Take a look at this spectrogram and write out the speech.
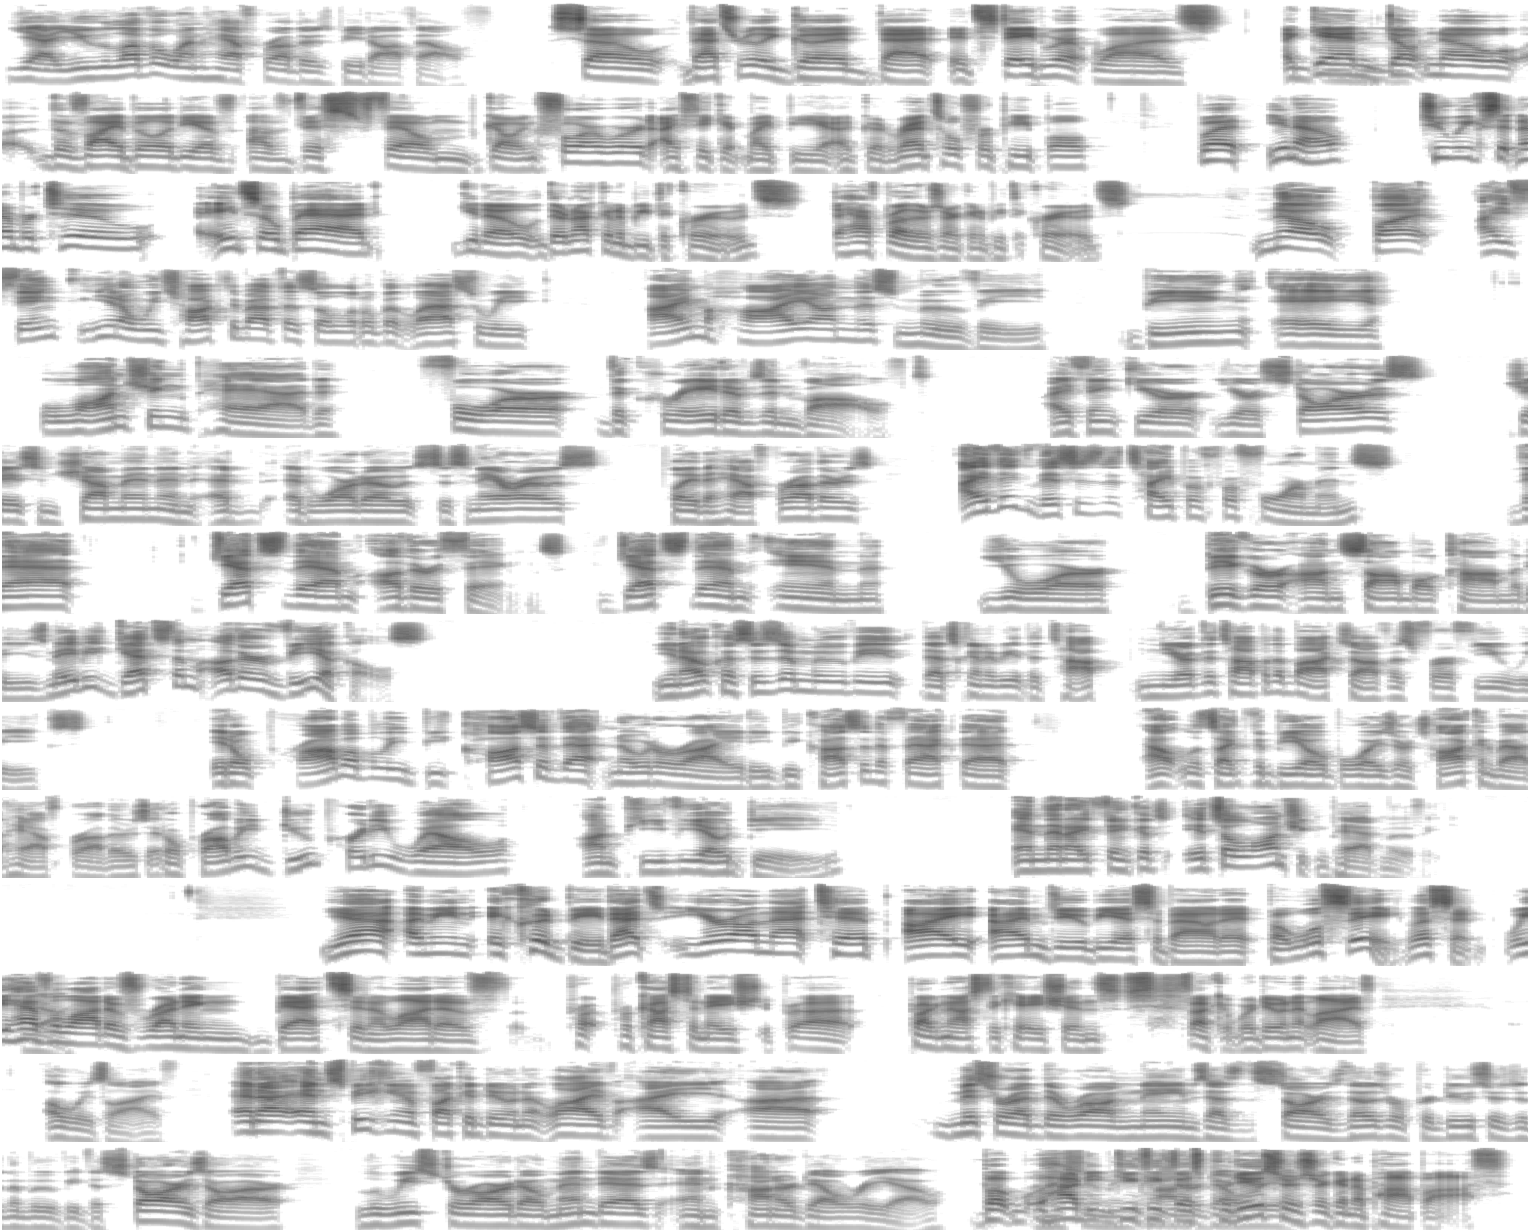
Yeah, you love it when Half Brothers beat off Elf. So that's really good that it stayed where it was. Again, Mhm. don't know the viability of, of this film going forward. I think it might be a good rental for people. But, you know, two weeks at number two ain't so bad. You know, they're not going to beat the Croods. The Half Brothers aren't going to beat the Croods. No, but I think, you know, we talked about this a little bit last week. I'm high on this movie being a launching pad for the creatives involved. I think your your stars, Jason Shuman and Ed, Eduardo Cisneros, play the half brothers. I think this is the type of performance that gets them other things, gets them in your bigger ensemble comedies, maybe gets them other vehicles. You know, because this is a movie that's going to be the top, near the top of the box office for a few weeks. It'll probably, because of that notoriety, because of the fact that outlets like the BO Boys are talking about Half Brothers, it'll probably do pretty well on PVOD. And then I think it's it's a launching pad movie. Yeah, I mean, it could be. That's you're on that tip. I I'm dubious about it, but we'll see. Listen, we have Yeah. a lot of running bets and a lot of pro- procrastination, uh, prognostications. Fuck it, we're doing it live. Always live. And I and speaking of fucking doing it live, I uh misread the wrong names as the stars. Those were producers of the movie. The stars are Luis Gerardo Mendez and Connor Del Rio. But I'm how do you, do you think Connor those producers are going to pop off?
